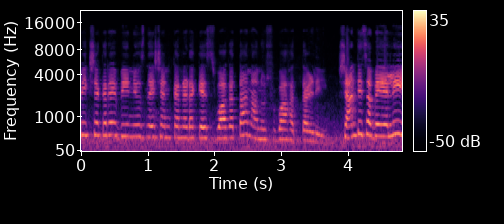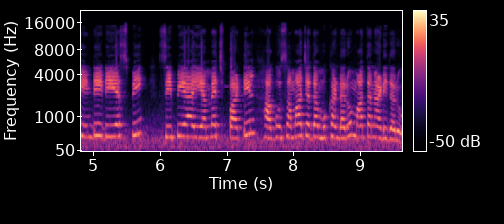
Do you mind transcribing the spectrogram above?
ವೀಕ್ಷಕರೇ, ಬಿ ನ್ಯೂಸ್ ನೇಷನ್ ಕನ್ನಡಕ್ಕೆ ಸ್ವಾಗತ. ನಾನು ಶುಭಾ ಹತ್ತಳ್ಳಿ. ಶಾಂತಿ ಸಭೆಯಲ್ಲಿ Indi DSP CPI MH Patil ಹಾಗೂ ಸಮಾಜದ ಮುಖಂಡರು ಮಾತನಾಡಿದರು.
